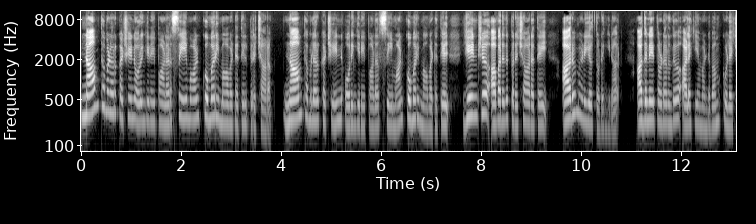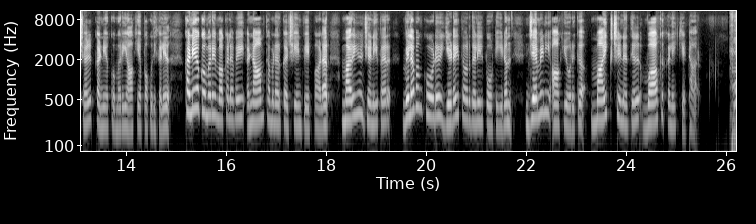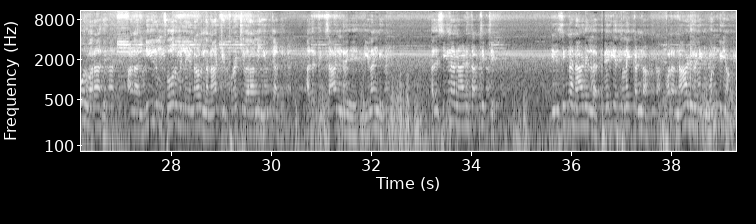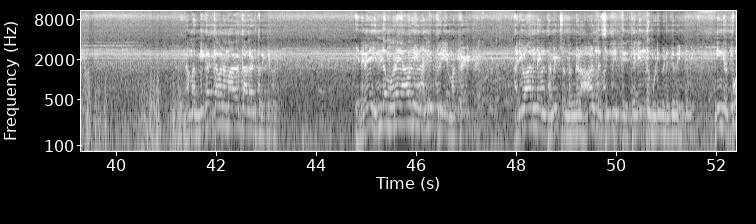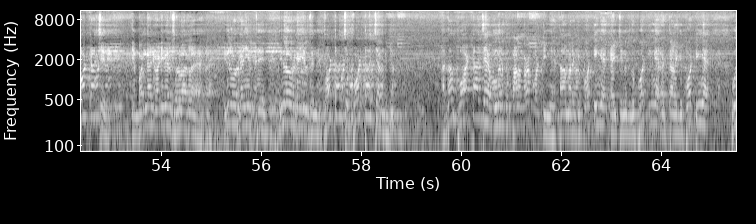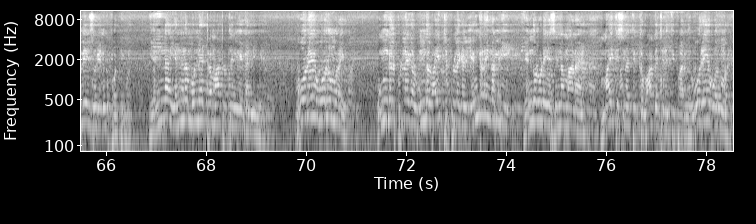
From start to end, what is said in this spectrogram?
நாம் தமிழர் கட்சியின் ஒருங்கிணைப்பாளர் சீமான் குமரி மாவட்டத்தில் பிரச்சாரம். நாம் தமிழர் கட்சியின் ஒருங்கிணைப்பாளர் சீமான் குமரி மாவட்டத்தில் இன்று அவரது பிரச்சாரத்தை அருமணியில் தொடங்கினார். அதனைத் தொடர்ந்து அழகிய மண்டபம் குளைச்சல் கன்னியாகுமரி ஆகிய பகுதிகளில் கன்னியாகுமரி மக்களவை நாம் தமிழர் கட்சியின் வேட்பாளர் மரிய ஜெனிஃபர் விலவங்கோடு இடைத்தேர்தலில் போட்டியிடும் ஜெமினி ஆகியோருக்கு மைக் சின்னத்தில் வாக்குகளை கேட்டார். போர் வராது. ஆனால் நீரும் சோறும் இல்லை என்றால் இந்த நாட்டில் புரட்சி வராமல் இருக்காது. அதற்கு சான்று இலங்கை. அது சின்ன நாடு தப்பிச்சு இது சின்ன நாடு இல்ல பெரிய துணை கண்டம். பல நாடுகளின் ஒன்றியம். நம்ம மிக கவனமாக கால் எடுத்து வைக்கணும். எனவே இந்த முறையாவது என் அன்பிற்குரிய மக்கள் அறிவார்ந்த என் தமிழ் சொந்தங்கள் ஆழ்ந்து சிந்தித்து தெளிந்து முடிவெடுக்க வேண்டும். நீங்கள் போட்டாச்சு. என் பங்காளி வடிவேல் சொல்வார்ல இதில் ஒரு கையெழுத்து இதில் ஒரு கையெழுத்துன்னு போட்டாச்சு போட்டாச்சு அப்படின்னு அதான் போட்டாச்சே. உங்களுக்கு பல முறை போட்டீங்க. தாமரைக்கு போட்டீங்க கை சின்னத்துக்கு போட்டீங்க ரெட்டாளைக்கு போட்டீங்க உதயசூரியனுக்கு போட்டீங்க. என்ன என்ன முன்னேற்ற மாற்றத்தை நீங்கள் கண்டீங்க? ஒரே ஒரு முறை. உங்கள் பிள்ளைகள் உங்கள் வயிற்று பிள்ளைகள் எங்களை நம்பி எங்களுடைய சின்னமான மைக்கு சின்னத்திற்கு வாக்கு செலுத்தி பாருங்கள் ஒரே ஒரு முறை.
